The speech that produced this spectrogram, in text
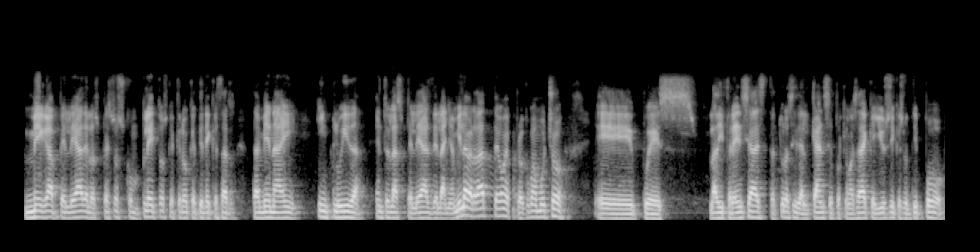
mega pelea de los pesos completos, que creo que tiene que estar también ahí incluida entre las peleas del año. A mí la verdad me preocupa mucho eh, pues la diferencia de estaturas y de alcance, porque más allá que Yusi, que es un tipo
